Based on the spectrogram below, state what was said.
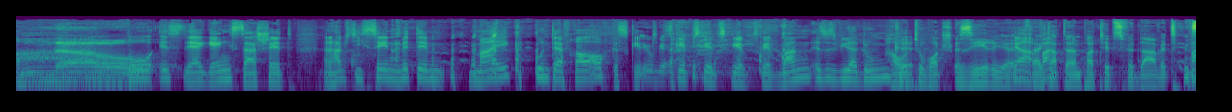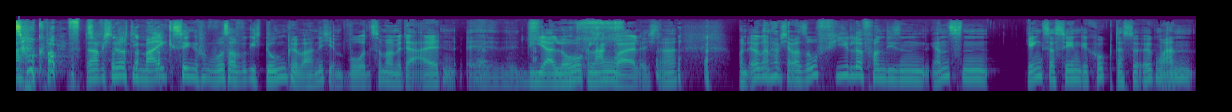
oh, wo ist der Gangster-Shit? Dann habe ich die Szenen mit dem Mike und der Frau auch geskippt. Skip, skip, skip, skip. Wann ist es wieder dunkel? How to watch a Serie. Ja, Vielleicht wann- habt ihr ein paar Tipps für David in Zukunft. Dann habe ich nur noch die Mike-Szene geguckt, wo es auch wirklich dunkel war, nicht im Wohnzimmer mit der alten äh, Dialog, langweilig. Ne? Und irgendwann habe ich aber so viele von diesen ganzen Gangster-Szenen geguckt, dass du irgendwann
